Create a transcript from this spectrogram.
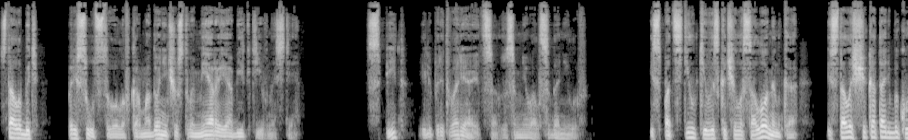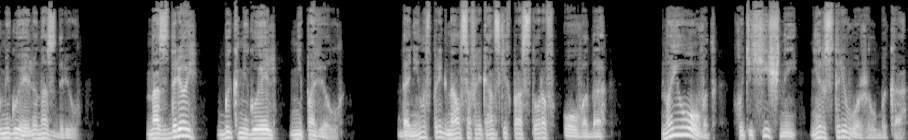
Стало быть, присутствовало в Кармадоне чувство меры и объективности. «Спит или притворяется?» — засомневался Данилов. Из под стилки выскочила соломинка и стала щекотать быку Мигуэлю ноздрю. Ноздрёй бык Мигуэль не повел. Данилов пригнал с африканских просторов овода. Но и овод, хоть и хищный, не растревожил быка.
